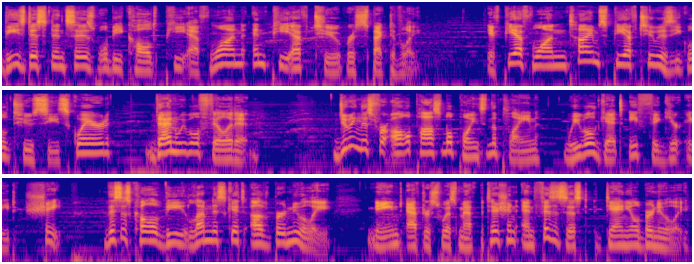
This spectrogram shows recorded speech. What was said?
These distances will be called pf1 and pf2 respectively. If pf1 times pf2 is equal to c squared, then we will fill it in. Doing this for all possible points in the plane, we will get a figure 8 shape. This is called the lemniscate of Bernoulli, named after Swiss mathematician and physicist Daniel Bernoulli.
